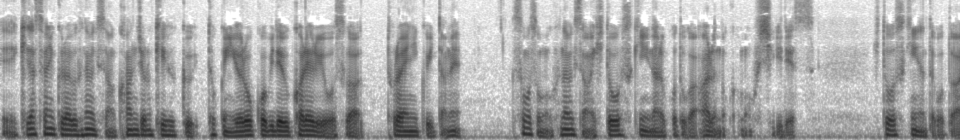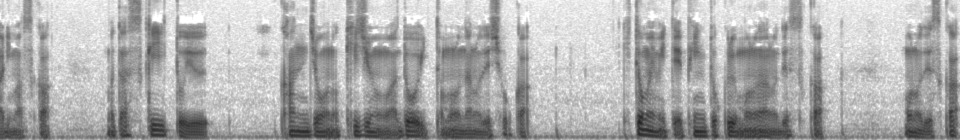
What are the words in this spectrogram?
えー木田さんに比べ船引さんは感情の起伏特に喜びで浮かれる様子が捉えにくいためそもそも船引さんは人を好きになることがあるのかも不思議です。人を好きになったことはありますか？また好きという感情の基準はどういったものなのでしょうか？一目見てピンとくるものなのですか？ものですか？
